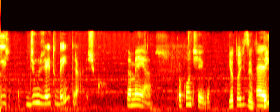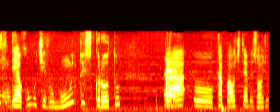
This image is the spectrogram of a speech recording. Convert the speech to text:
trágico. de um jeito bem trágico. Também acho. Tô contigo. E eu tô dizendo, É, tem que gente. ter algum motivo muito escroto pra o Capaldi ter o episódio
